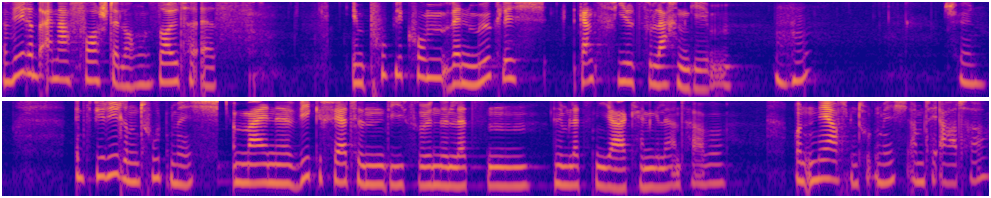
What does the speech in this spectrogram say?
Während einer Vorstellung sollte es im Publikum, wenn möglich, ganz viel zu lachen geben. Mhm. Schön. Inspirieren tut mich. Meine Weggefährtin, die ich so in, den letzten, in dem letzten Jahr kennengelernt habe. Und nerven tut mich am Theater.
